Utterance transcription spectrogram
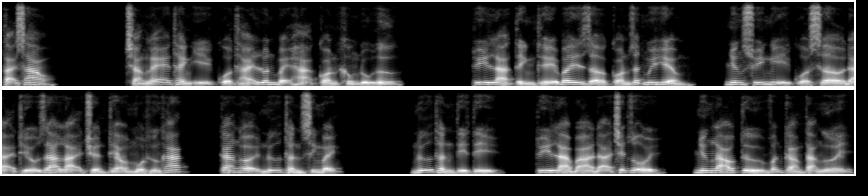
tại sao? Chẳng lẽ thành ý của Thái Luân bệ hạ còn không đủ ư? Tuy là tình thế bây giờ còn rất nguy hiểm, nhưng suy nghĩ của sở đại thiếu gia lại chuyển theo một hướng khác, ca ngợi nữ thần sinh mệnh. Nữ thần tỷ tỷ, tuy là bà đã chết rồi, nhưng lão tử vẫn cảm tạ ngươi,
